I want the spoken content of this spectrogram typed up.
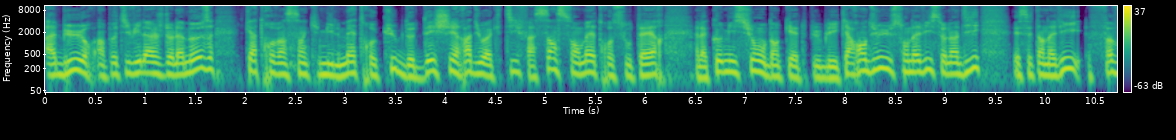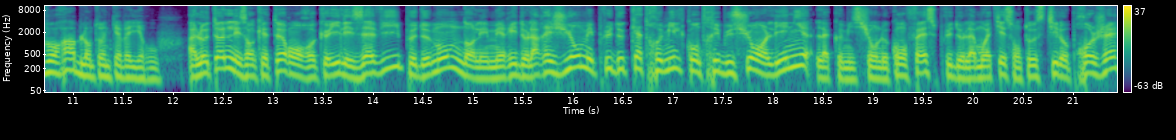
à Bure, un petit village de la Meuse, 85 000 mètres cubes de déchets radioactifs à 500 mètres sous terre. La commission d'enquête publique a rendu son avis ce lundi et c'est un avis favorable, Antoine Cavallero. À l'automne, les enquêteurs ont recueilli les avis, peu de monde dans les mairies de la région, mais plus de 4000 contributions en ligne. La commission le confesse, plus de la moitié sont hostiles au projet.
